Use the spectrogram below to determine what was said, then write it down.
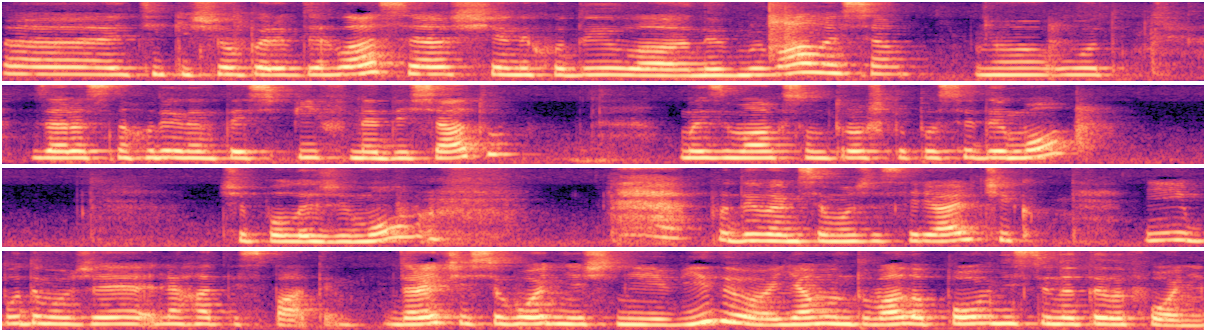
Е, Тільки що перевдяглася, ще не ходила, не вмивалася. Е, От. Зараз на годинах десь пів на десяту. Ми з Максом трошки посидимо чи полежимо. Подивимося, може, серіальчик. І будемо вже лягати спати. До речі, сьогоднішнє відео я монтувала повністю на телефоні.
